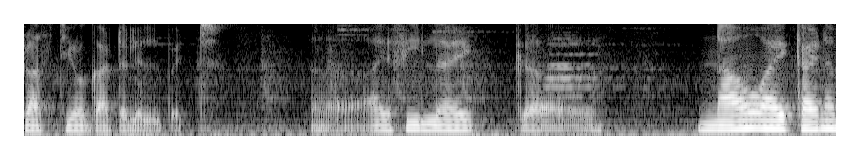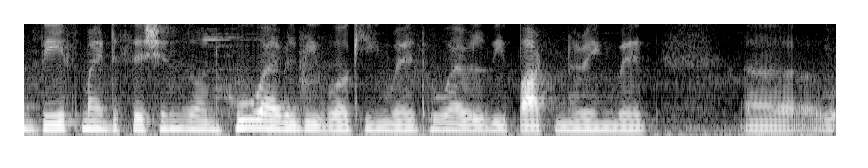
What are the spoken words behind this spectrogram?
trust your gut a little bit. Uh, i feel like uh, now i kind of base my decisions on who i will be working with who i will be partnering with uh,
